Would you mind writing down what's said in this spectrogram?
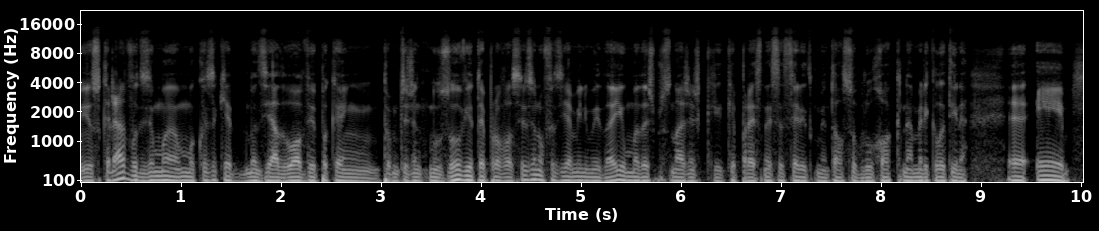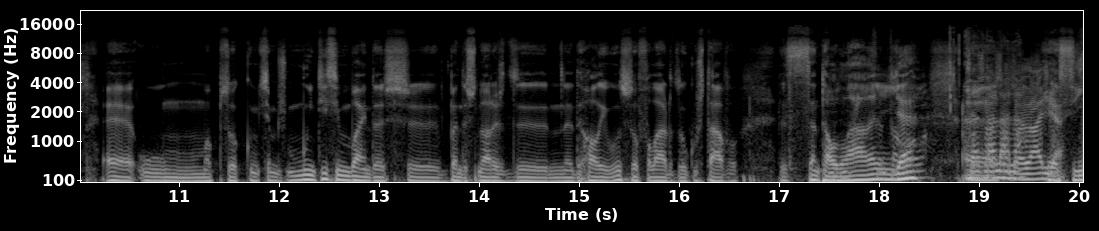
eu se calhar vou dizer uma, uma coisa que é demasiado óbvia para quem, para muita gente que nos ouve e até para vocês, eu não fazia a mínima ideia. Uma das personagens que, que aparece nessa série documental sobre o rock na América Latina uh, é uh, uma pessoa que conhecemos muitíssimo bem das uh, bandas sonoras de, de Hollywood. Estou a falar do Gustavo Santaolalla. Santaolalla. É assim,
